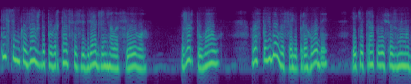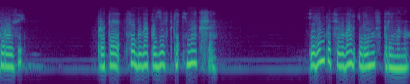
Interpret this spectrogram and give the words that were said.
Тищенко завжди повертався з відряджень галасливо, жартував, розповідав веселі пригоди які трапилися з ним у дорозі. Проте це була поїздка інакша, і він поцілував Ірину стримано.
